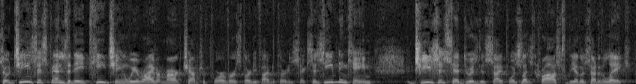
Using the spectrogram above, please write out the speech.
So Jesus spends the day teaching, and we arrive at Mark chapter 4, verse 35 to 36. As evening came, Jesus said to his disciples, Let's cross to the other side of the lake.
